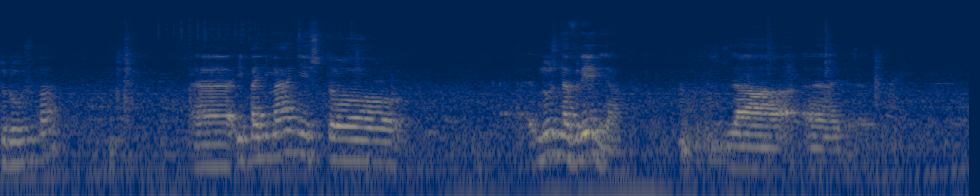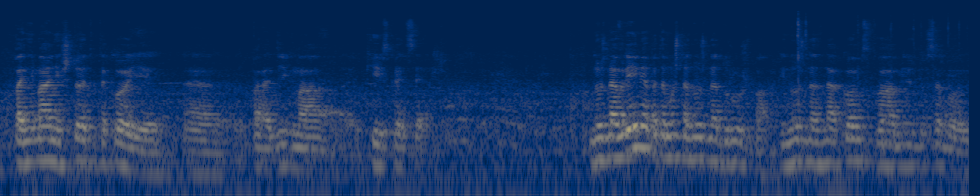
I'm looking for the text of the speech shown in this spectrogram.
дружба э, и понимание, что нужно время для э, понимание, что это такое э, парадигма Киевской церкви. Нужно время, потому что нужна дружба и нужно знакомство между собой.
